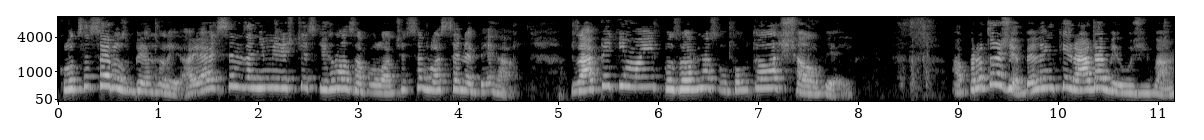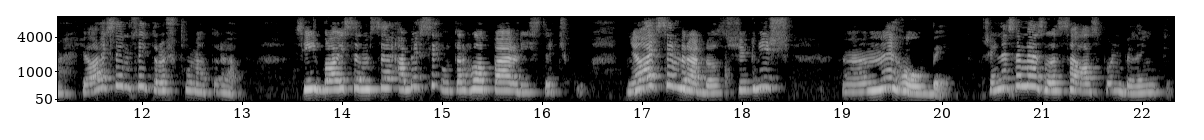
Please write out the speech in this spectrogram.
Kluci se rozběhli a já jsem za nimi ještě stihla zavolat, že se v lese neběhá. V zápětí mojí pozornost upoutala šalvěj. A protože bylinky ráda využívám, chtěla jsem si trošku natrhat. Cíbla jsem se, aby si utrhla pár lístečků. Měla jsem radost, že když e, nehouby, přineseme z lesa alespoň bylinky.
